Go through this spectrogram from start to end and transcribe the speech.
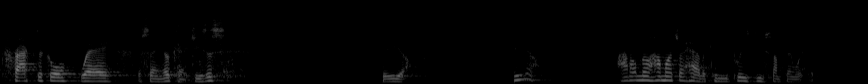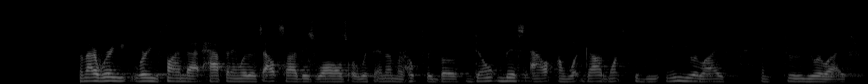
practical way of saying, okay, Jesus, here you go. Here you go. I don't know how much I have, but can you please do something with it? No matter where you, where you find that happening, whether it's outside these walls or within them, or hopefully both, don't miss out on what God wants to do in your life and through your life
